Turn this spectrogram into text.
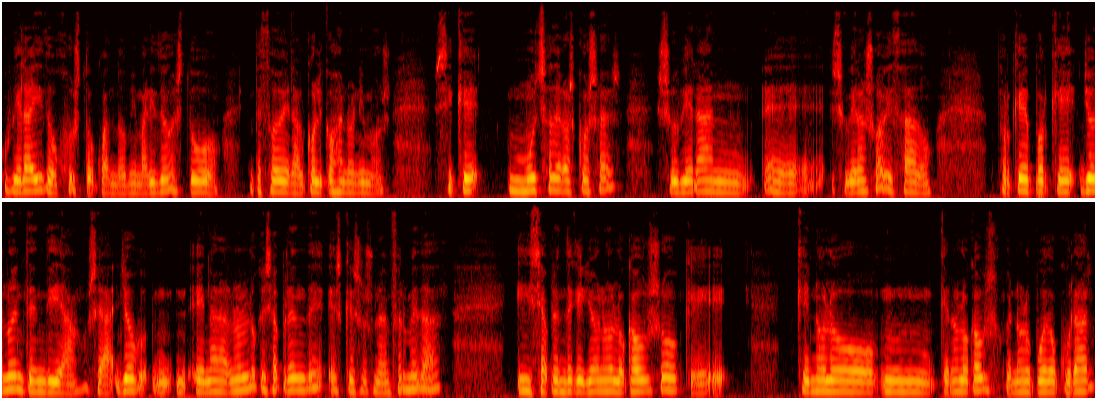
hubiera ido justo cuando mi marido estuvo, empezó en Alcohólicos Anónimos, sí que muchas de las cosas se hubieran, eh, se hubieran suavizado. ¿Por qué? Porque yo no entendía. O sea, yo en Alanón lo que se aprende es que eso es una enfermedad y se aprende que yo no lo causo, que, que, no lo, mm, que no lo causo, que no lo puedo curar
